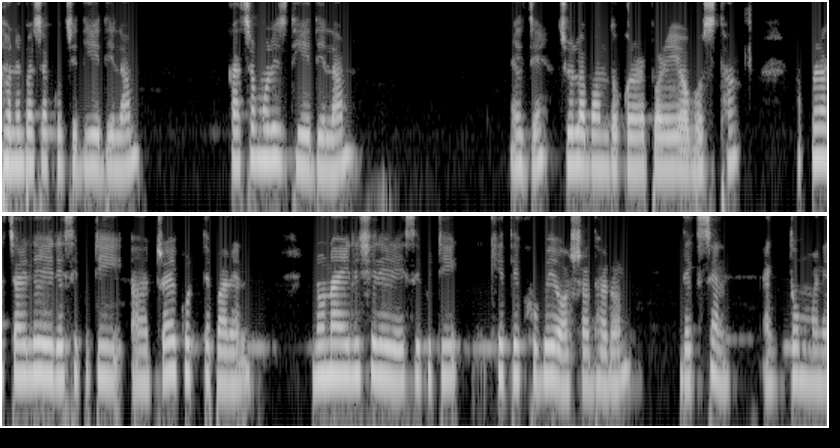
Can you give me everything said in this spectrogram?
ধনে পাচা কুচি দিয়ে দিলাম, কাঁচামরিচ দিয়ে দিলাম। এই যে চুলা বন্ধ করার পরে এই অবস্থা। আপনারা চাইলে এই রেসিপিটি ট্রাই করতে পারেন। নোনা ইলিশের এই রেসিপিটি খেতে খুবই অসাধারণ। দেখছেন? একদম মানে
